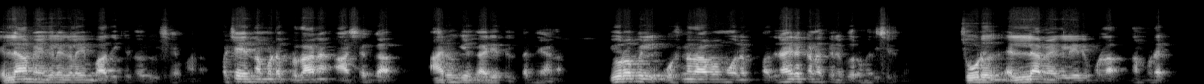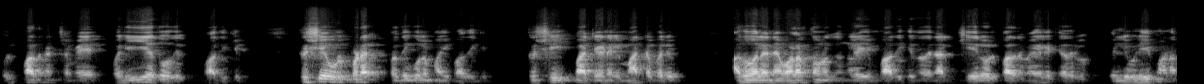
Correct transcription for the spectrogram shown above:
എല്ലാ മേഖലകളെയും ബാധിക്കുന്ന ഒരു വിഷയമാണ്. പക്ഷേ നമ്മുടെ പ്രധാന ആശങ്ക ആരോഗ്യ കാര്യത്തിൽ തന്നെയാണ്. യൂറോപ്പിൽ ഉഷ്ണതാപം മൂലം പതിനായിരക്കണക്കിന് പേർ മരിച്ചിരുന്നു. ചൂട് എല്ലാ മേഖലയിലുമുള്ള നമ്മുടെ ഉൽപാദനക്ഷമയെ വലിയ തോതിൽ ബാധിക്കും. കൃഷിയെ ഉൾപ്പെടെ പ്രതികൂലമായി ബാധിക്കും. കൃഷി പാറ്റേണിൽ മാറ്റം വരും. അതുപോലെ തന്നെ വളർത്തുമൃഗങ്ങളെയും ബാധിക്കുന്നതിനാൽ ക്ഷീരോത്പാദന മേഖലയ്ക്ക് അതൊരു വെല്ലുവിളിയുമാണ്.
